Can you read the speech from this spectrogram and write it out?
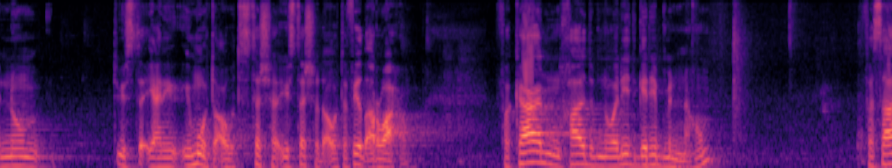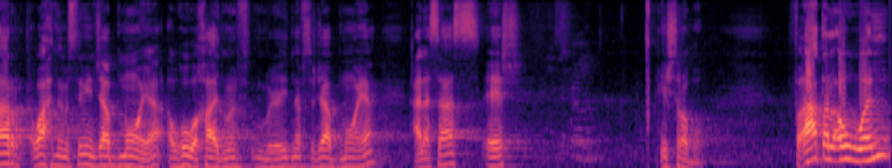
إنهم يعني يموتوا أو تستشهد يستشهدوا أو تفيض أرواحهم. فكان خالد بن الوليد قريب منهم. فصار واحد من المسلمين جاب موية أو هو خالد بن الوليد نفسه جاب موية على أساس إيش؟ يشربوا. فأعطى الأول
